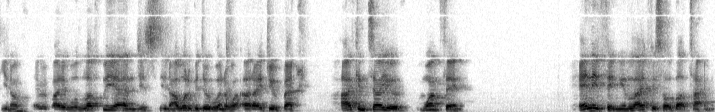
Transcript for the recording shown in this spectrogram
you know, everybody will love me and just, you know, I wouldn't be doing what, I do. But I can tell you one thing anything in life is all about timing.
